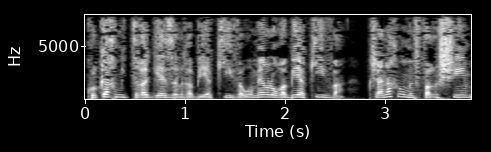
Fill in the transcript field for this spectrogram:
כל כך מתרגז על רבי עקיבא. הוא אומר לו, רבי עקיבא, כשאנחנו מפרשים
